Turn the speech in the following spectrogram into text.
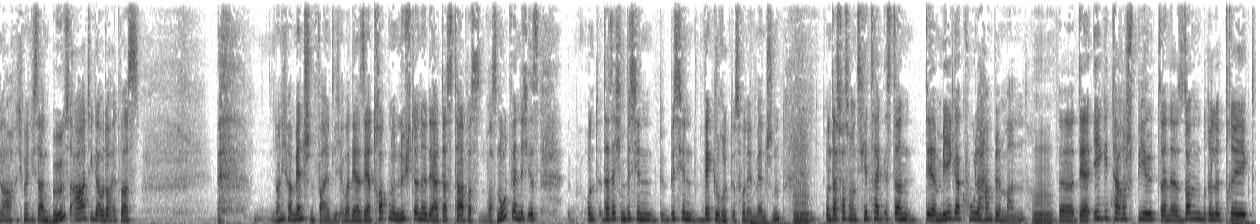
ja, ich möchte nicht sagen bösartige, aber doch etwas noch nicht mal menschenfeindlich, aber der sehr trockene, nüchterne, der halt das tat, was, was notwendig ist und tatsächlich ein bisschen, bisschen weggerückt ist von den Menschen. Mhm. Und das, was man uns hier zeigt, ist dann der mega coole Hampelmann, mhm. äh, der E-Gitarre spielt, seine Sonnenbrille trägt,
